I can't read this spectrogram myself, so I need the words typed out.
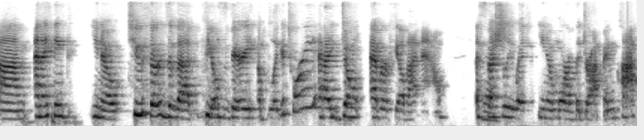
Um, and I think you know, two thirds of that feels very obligatory. And I don't ever feel that now, especially yeah. with, you know, more of the drop in class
